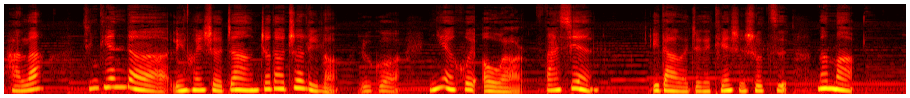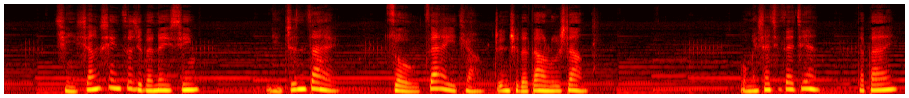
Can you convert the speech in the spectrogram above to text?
好了，今天的灵魂手账就到这里了。如果你也会偶尔发现遇到了这个天使数字，那么请相信自己的内心，你正在走在一条正确的道路上。我们下期再见，拜拜。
